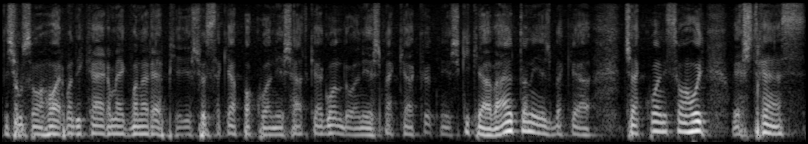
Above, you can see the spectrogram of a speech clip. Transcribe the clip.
és 23-ára megvan a repjegy, és össze kell pakolni, és át kell gondolni, és meg kell kötni, és ki kell váltani, és be kell csekkolni, szóval, hogy ez stressz,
